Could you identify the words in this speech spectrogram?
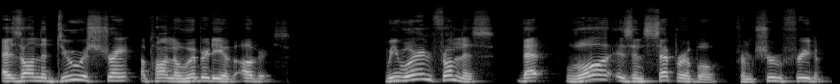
as on the due restraint upon the liberty of others. We learn from this that law is inseparable from true freedom.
